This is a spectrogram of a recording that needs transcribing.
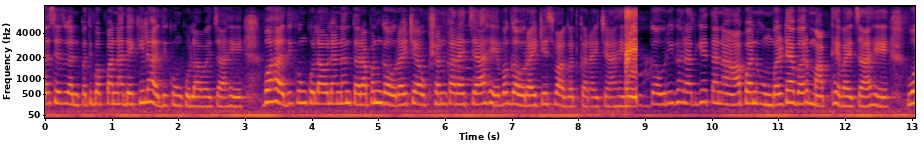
तसेच गणपती बाप्पांना देखील हळदी कुंकू लावायचं आहे. व हळदी कुंकू लावल्यानंतर आपण गौराईचे औक्षण करायचे आहे व गौराईचे स्वागत करायचे आहे. गौरी घरात घेताना आपण उंबरट्यावर माप ठेवायचं आहे व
